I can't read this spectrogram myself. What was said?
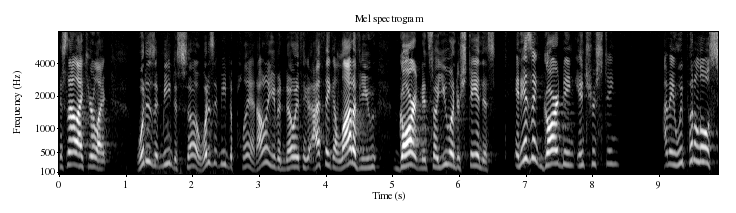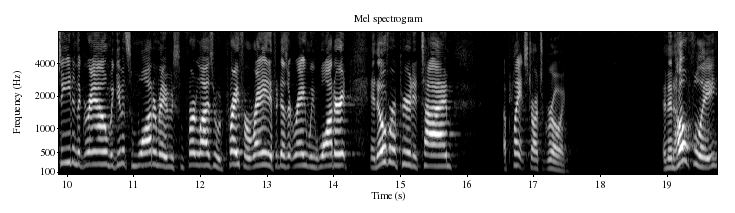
It's not like you're like, what does it mean to sow? What does it mean to plant? I don't even know anything. I think a lot of you garden, and so you understand this. And isn't gardening interesting? I mean, we put a little seed in the ground, we give it some water, maybe some fertilizer, we pray for rain. If it doesn't rain, we water it. And over a period of time, a plant starts growing. And then hopefully,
